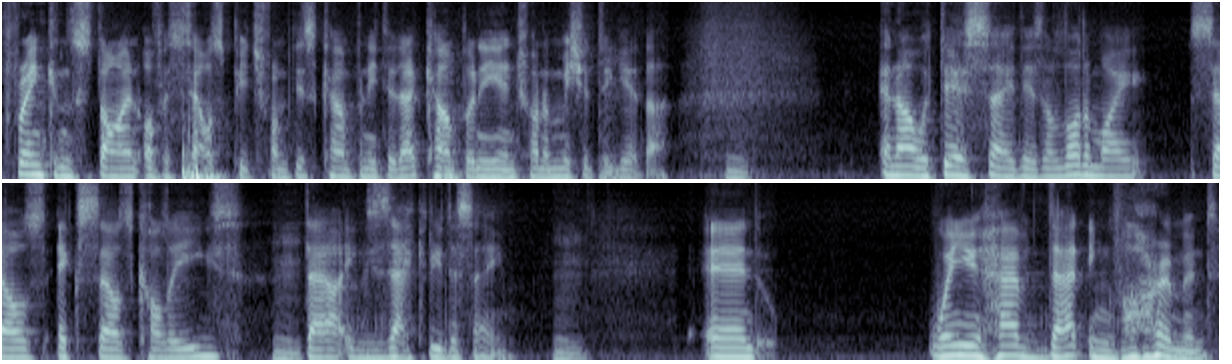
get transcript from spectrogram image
Frankenstein of a sales pitch from this company to that company and trying to mesh it mm. together. Mm. And I would dare say there's a lot of my sales, ex sales colleagues mm. that are exactly the same. And when you have that environment,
